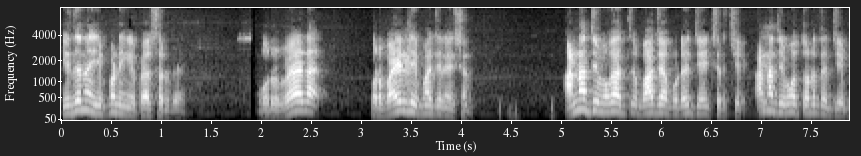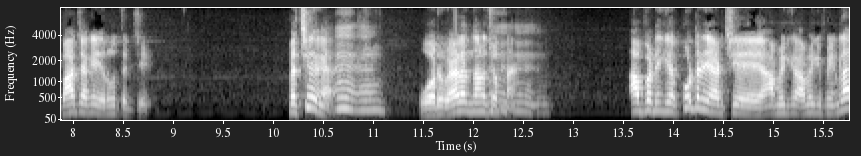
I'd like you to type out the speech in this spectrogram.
இதுன்னு இப்ப நீங்க பேசுறது. ஒரு வேளை ஒரு வைல்டு இமேஜினேஷன் அதிமுக பாஜக கூட ஜெயிச்சிருச்சு. அதிமுக தொண்ணூத்தஞ்சு பாஜக இருபத்தஞ்சு. வச்சுக்கோங்க. ஒரு வேலை தானே சொன்னேன். அப்ப நீங்க கூட்டணி ஆட்சி அமைக்க அமைக்கப்பீங்களா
